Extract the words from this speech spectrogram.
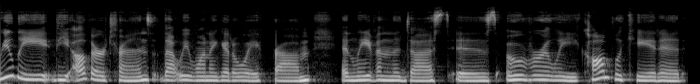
really the other trend that we want to get away from and leave in the dust is overly complicated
